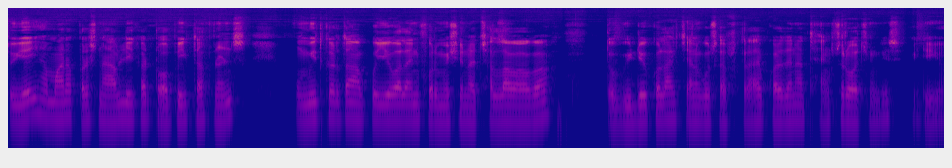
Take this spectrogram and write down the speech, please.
तो यही हमारा प्रश्नावली का टॉपिक था फ्रेंड्स उम्मीद करता हूँ आपको ये वाला इन्फॉर्मेशन अच्छा लगा होगा। तो वीडियो को लाइक चैनल को सब्सक्राइब कर देना। Thanks for watching this video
